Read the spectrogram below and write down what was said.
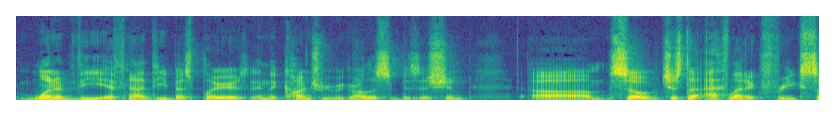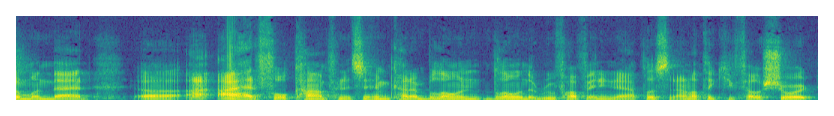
one of the, if not the best players in the country, regardless of position. Um, so just an athletic freak, someone that uh, I, I had full confidence in him, kind of blowing blowing the roof off Indianapolis, and I don't think he fell short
